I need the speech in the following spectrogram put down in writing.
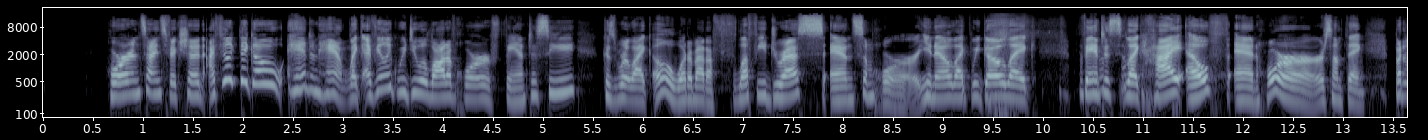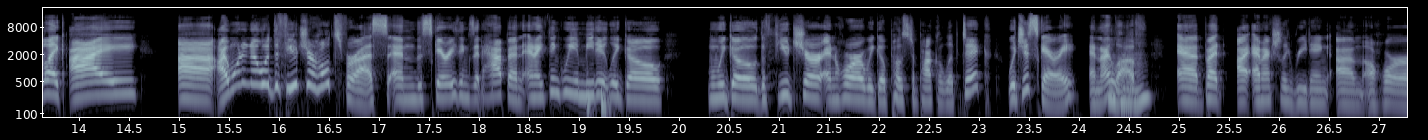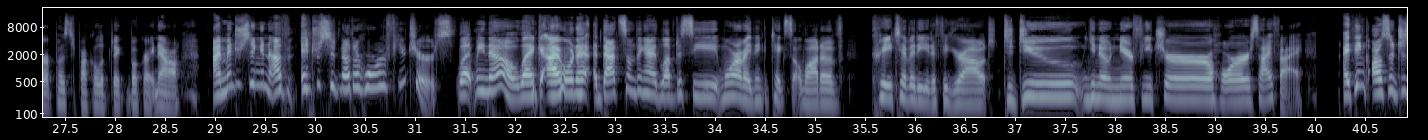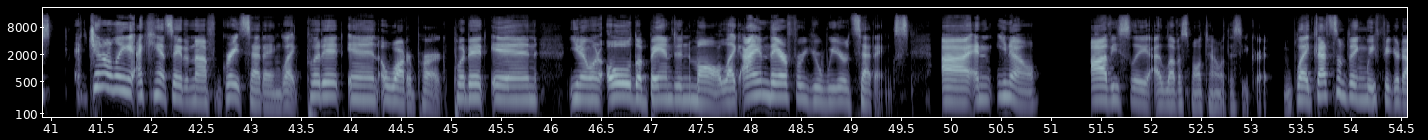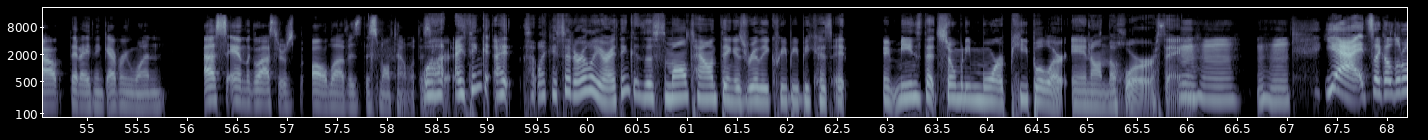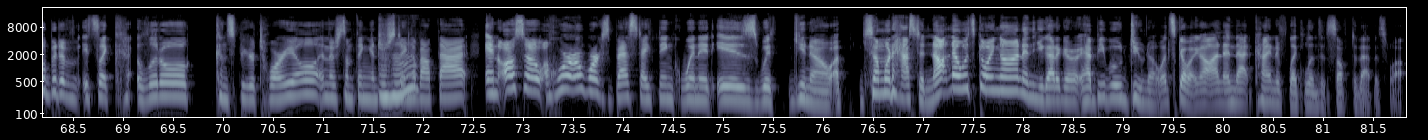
horror and science fiction i feel like they go hand in hand like i feel like we do a lot of horror fantasy because we're like oh what about a fluffy dress and some horror you know like we go like fantasy like high elf and horror or something but like i uh i want to know what the future holds for us and the scary things that happen and i think we immediately go when we go the future and horror we go post-apocalyptic which is scary and i love Mhm. uh, but I, I'm actually reading um, a horror post-apocalyptic book right now. I'm interested in other, interested in other horror futures. Let me know. Like I want to. That's something I'd love to see more of. I think it takes a lot of creativity to figure out to do you know near future horror sci-fi. I think also just generally I can't say it enough. Great setting. Like put it in a water park. Put it in you know an old abandoned mall. Like I am there for your weird settings. Uh, and you know obviously I love a small town with a secret. Like that's something we figured out that I think everyone, us and the Glassers, all love is the small town with the Well, secret. I think I like I said earlier, I think the small town thing is really creepy because it it means that so many more people are in on the horror thing. mm-hmm, mm-hmm. Yeah, it's like a little bit of it's like a little conspiratorial and there's something interesting Mhm. about that and also horror works best i think when it is with you know a, someone has to not know what's going on and you got to go have people who do know what's going on and that kind of like lends itself to that as well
